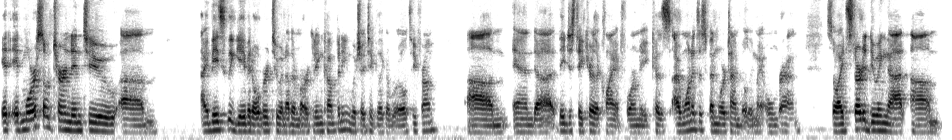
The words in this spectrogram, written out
it it more so turned into um, I basically gave it over to another marketing company, which I take like a royalty from. Um, and uh, they just take care of the client for me because I wanted to spend more time building my own brand. So I started doing that. Um,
